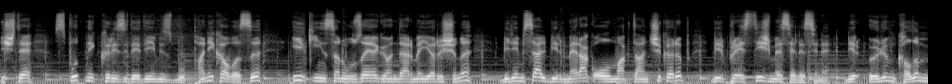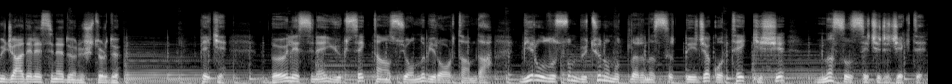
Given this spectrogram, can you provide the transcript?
İşte Sputnik krizi dediğimiz bu panik havası ilk insanı uzaya gönderme yarışını bilimsel bir merak olmaktan çıkarıp bir prestij meselesine, bir ölüm kalım mücadelesine dönüştürdü. Peki, böylesine yüksek tansiyonlu bir ortamda bir ulusun bütün umutlarını sırtlayacak o tek kişi nasıl seçilecekti?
